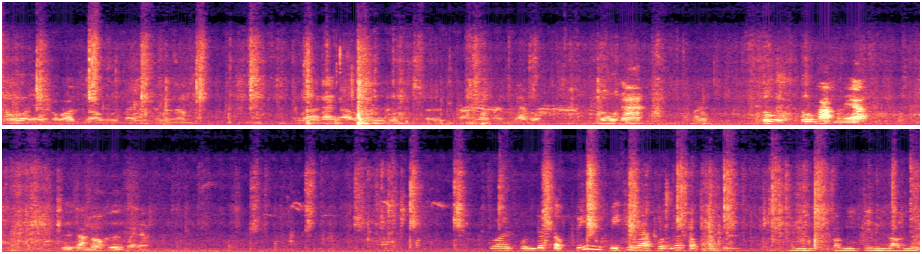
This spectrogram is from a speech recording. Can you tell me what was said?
เอาเอาว่าเราไปแล้วนำว่านั่งเอาเออถามว่าอันนี้บอกตู้นะตู้ตู้ ผับมาแล้วคือสามรอบครึ่งไปนะวันฝนจะตกนี่ปีที่แล้วฝนก็ตกนะเขามีกินให้เราอยู่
